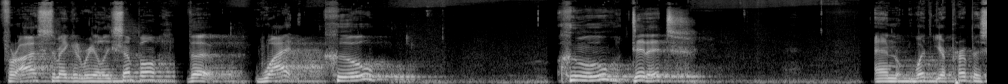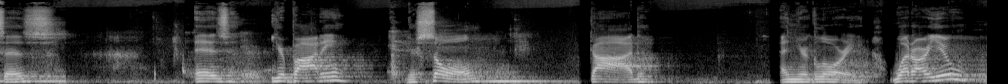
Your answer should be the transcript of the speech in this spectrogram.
For us to make it really simple, the what, who, who did it, and what your purpose is, is your body, your soul, God, and your glory. What are you?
